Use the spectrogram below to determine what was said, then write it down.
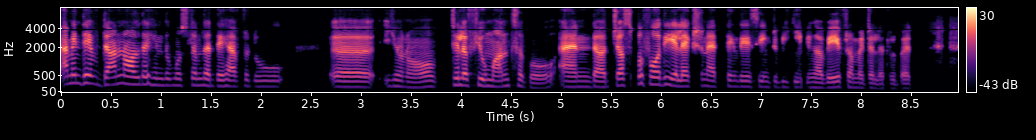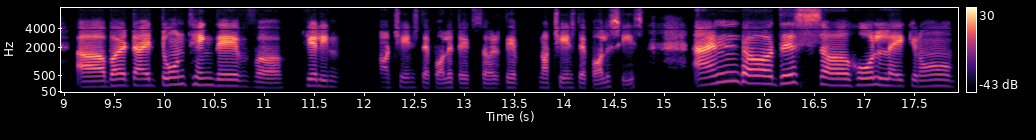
I mean they've done all the Hindu Muslim that they have to do, uh, you know, till a few months ago, and uh, just before the election, I think they seem to be keeping away from it a little bit. Uh, but I don't think they've uh, clearly not changed their politics or they've not changed their policies. And uh, this uh, whole like you know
